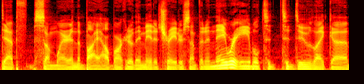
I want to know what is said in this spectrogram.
depth somewhere in the buyout market, or they made a trade or something, and they were able to to do like, uh,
